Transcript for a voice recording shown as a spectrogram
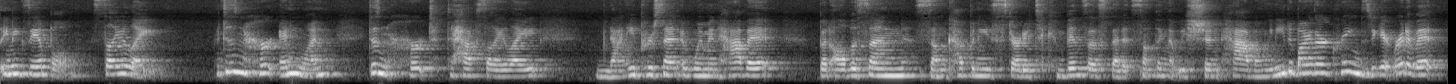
An example cellulite. It doesn't hurt anyone it doesn't hurt to have cellulite. 90% of women have it, but all of a sudden, some companies started to convince us that it's something that we shouldn't have and we need to buy their creams to get rid of it.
